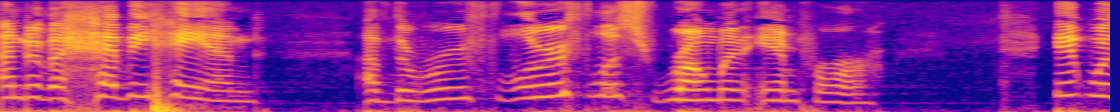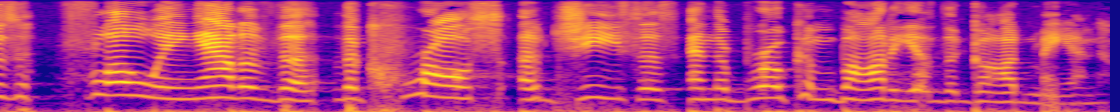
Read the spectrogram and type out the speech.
under the heavy hand of the ruthless Roman emperor it was flowing out of the, the cross of Jesus and the broken body of the God man.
